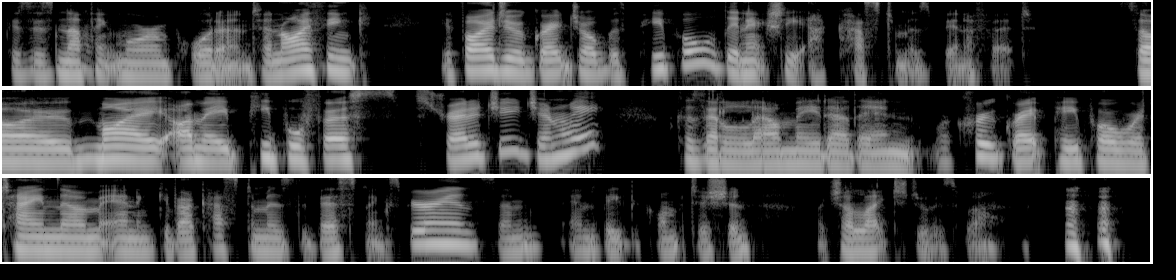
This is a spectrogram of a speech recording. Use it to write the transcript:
because there's nothing more important. And I think if I do a great job with people, then actually our customers benefit. So my I'm a people first strategy generally because that'll allow me to then recruit great people, retain them, and give our customers the best experience and and beat the competition, which I like to do as well.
